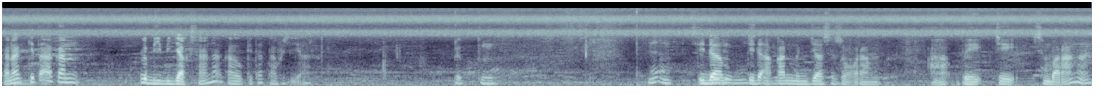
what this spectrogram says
Karena kita akan lebih bijaksana kalau kita tahu sejarah betul ya, tidak setuju, tidak setuju. akan menjudge seseorang A B C sembarangan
